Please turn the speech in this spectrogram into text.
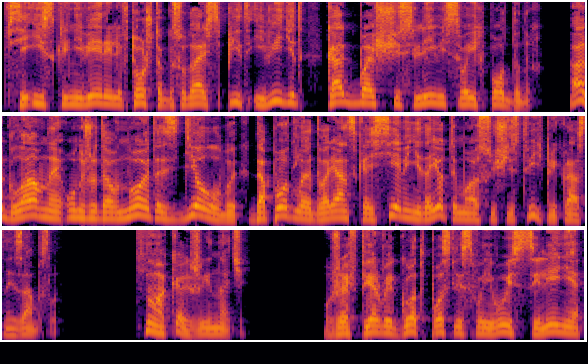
Все искренне верили в то, что государь спит и видит, как бы осчастливить своих подданных. А главное, он уже давно это сделал бы, да подлое дворянское семя не дает ему осуществить прекрасные замыслы. Ну а как же иначе? Уже в первый год после своего исцеления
